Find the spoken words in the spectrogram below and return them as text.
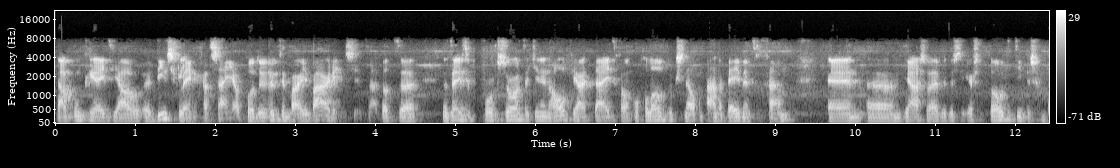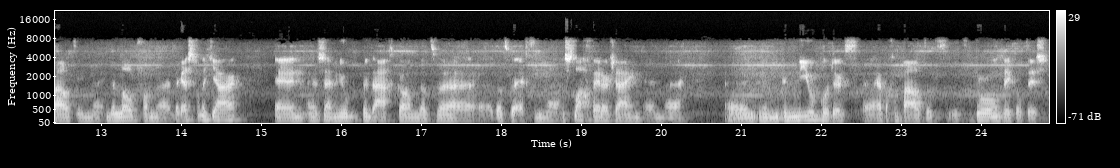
nou concreet jouw uh, dienstverlening gaat zijn, jouw product en waar je waarde in zit. Nou, dat, dat heeft ervoor gezorgd dat je in een half jaar tijd gewoon ongelooflijk snel van A naar B bent gegaan. En ehm, ja, zo hebben we dus de eerste prototypes gebouwd in, in de loop van de rest van het jaar. En zijn we nu op het punt aangekomen dat we, dat we echt een, slag verder zijn en een, een, nieuw product hebben gebouwd dat doorontwikkeld is.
